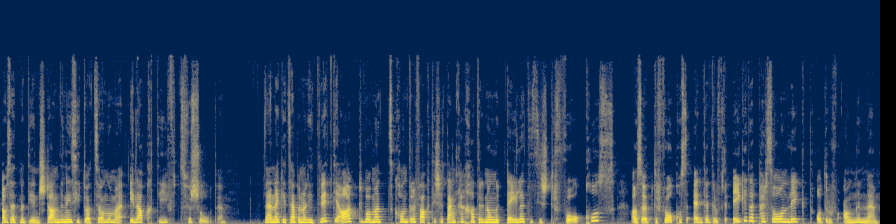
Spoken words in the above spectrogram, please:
Also hat man die entstandene Situation, um inaktiv zu verschulden. Dann gibt es eben noch die dritte Art, wo man das kontrafaktische Denken kann drin unterteilen kann. Das ist der Fokus. Also ob der Fokus entweder auf der eigenen Person liegt oder auf anderen.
